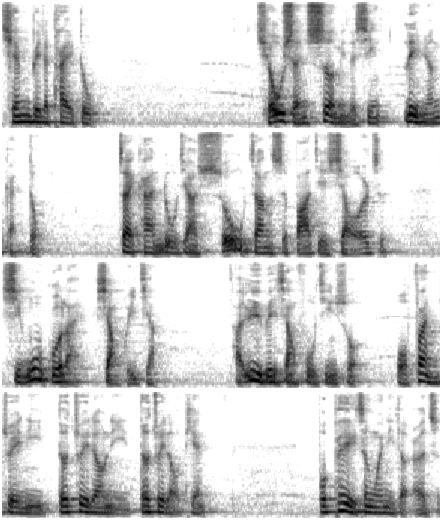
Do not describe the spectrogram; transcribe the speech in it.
谦卑的态度，求神赦免的心，令人感动。”再看路加十五章十八节，小儿子醒悟过来，想回家，他预备向父亲说：“我犯罪，你得罪了你，得罪了天，不配成为你的儿子，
